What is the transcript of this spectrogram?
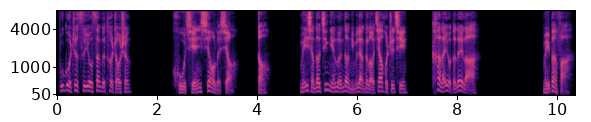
不过这次又三个特招生。”虎钳笑了笑道：“没想到今年轮到你们两个老家伙执勤，看来有的累了啊。”没办法，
